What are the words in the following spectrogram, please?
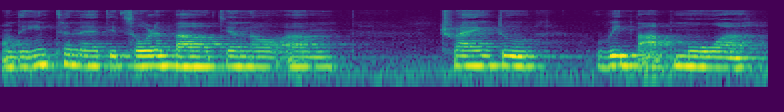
on the internet, it's all about you know um, trying to whip up more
